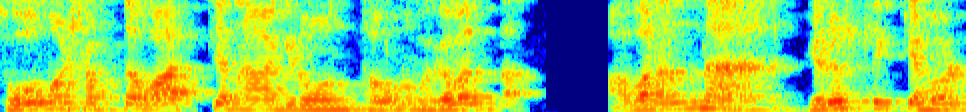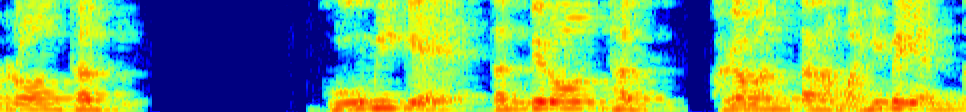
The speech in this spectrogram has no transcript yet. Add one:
ಸೋಮ ಶಬ್ದ ವಾಚ್ಯನಾಗಿರುವಂಥವನು ಭಗವಂತ. ಅವನನ್ನ ತಿಳಿಸ್ಲಿಕ್ಕೆ ಹೊರಟಿರುವಂಥದ್ದು. ಭೂಮಿಗೆ ತಂದಿರುವಂಥದ್ದು. ಭಗವಂತನ ಮಹಿಮೆಯನ್ನ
